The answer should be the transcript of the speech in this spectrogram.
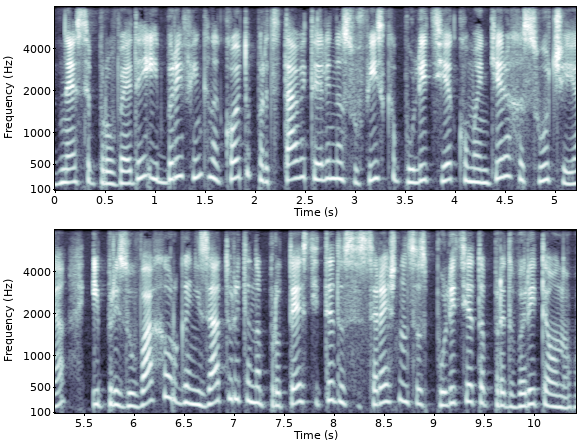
Днес се проведе и брифинг, на който представители на Софийска полиция коментираха случая и призоваха организаторите на протестите да се срещнат с полицията предварително,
